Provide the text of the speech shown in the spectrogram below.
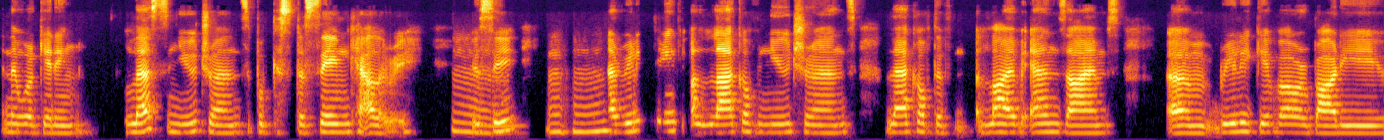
And then we're getting less nutrients but the same calorie Mm. You see, mm-hmm. I really think a lack of nutrients, lack of the live enzymes, um, really give our body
